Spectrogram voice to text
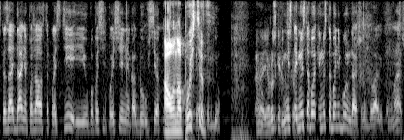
сказать, Даня, пожалуйста, прости, и попросить прощения как бы у всех. А он опустит? Э, я русских И мы, с- и мы с тобой, и мы с тобой не будем дальше разговаривать, понимаешь?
